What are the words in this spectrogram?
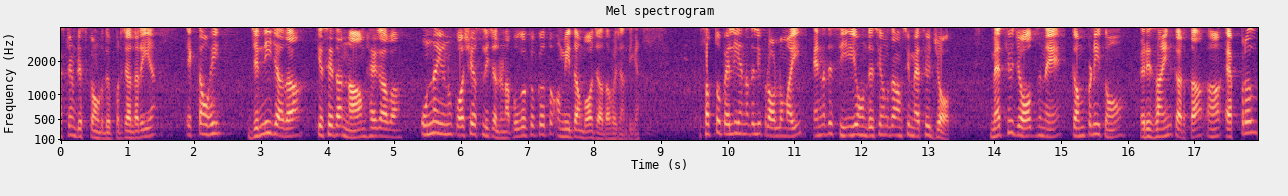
ਇਸ ਟਾਈਮ ਡਿਸਕਾਊਂਟ ਦੇ ਉੱਪਰ ਚੱਲ ਰਹੀ ਹੈ? ਇੱਕ ਤਾਂ ਉਹੀ ਜਿੰਨੀ ਜ਼ਿਆਦਾ ਕਿਸੇ ਦਾ ਨਾਮ ਹੈਗਾ ਵਾ ਉਨਾ ਹੀ ਉਹਨੂੰ ਕੌਸ਼ੀਅਸਲੀ ਚੱਲਣਾ ਪਊਗਾ ਕਿਉਂਕਿ ਉਹ ਤੋਂ ਉਮੀਦਾਂ ਬਹੁਤ ਜ਼ਿਆਦਾ ਹੋ ਜਾਂਦੀਆਂ। ਸਭ ਤੋਂ ਪਹਿਲੀ ਇਹਨਾਂ ਦੇ ਲਈ ਪ੍ਰੋਬਲਮ ਆਈ, ਇਹਨਾਂ ਦੇ ਸੀਈਓ ਹੁੰਦੇ ਸੀ, ਉਹਨਾਂ ਦਾ ਨਾਮ ਸੀ ਮੈਥਿਊ ਜੌਬ ਮੈਥਿਊ ਜੌਬਸ ਨੇ ਕੰਪਨੀ ਤੋਂ ਰਿਜ਼ਾਈਨ ਕਰਤਾ ਅ, ਅਪ੍ਰੈਲ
